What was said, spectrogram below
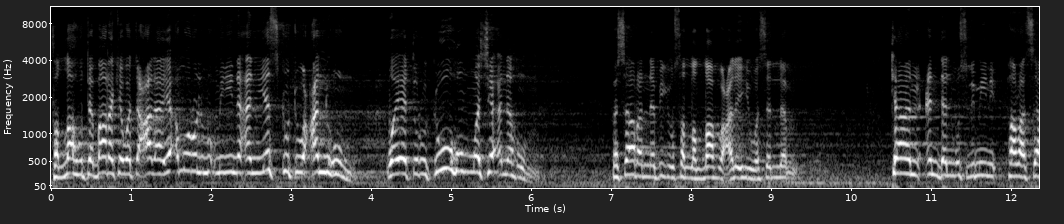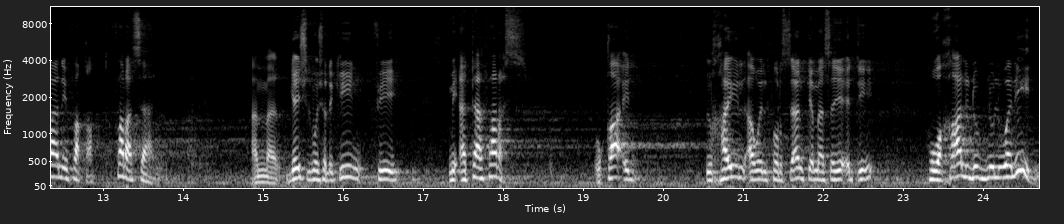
فالله تبارك وتعالى يأمر المؤمنين أن يسكتوا عنهم ويتركوهم وشأنهم. فسار النبي صلى الله عليه وسلم كان عند المسلمين فرسان فقط فرسان. أما جيش المشركين فيه مئتا فرس. وقائد الخيل أو الفرسان كما سيأتي هو خالد بن الوليد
